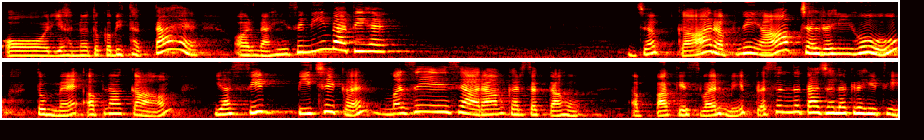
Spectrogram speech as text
और यह न तो कभी थकता है और न ही इसे नींद आती है। जब कार अपने आप चल रही हो तो मैं अपना काम या सीट पीछे कर मज़े से आराम कर सकता हूँ। अप्पा के स्वर में प्रसन्नता झलक रही थी।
